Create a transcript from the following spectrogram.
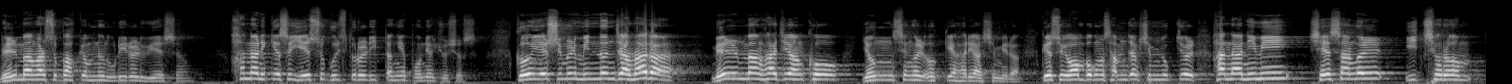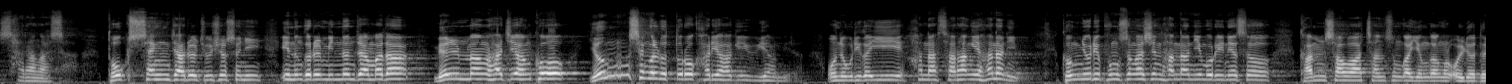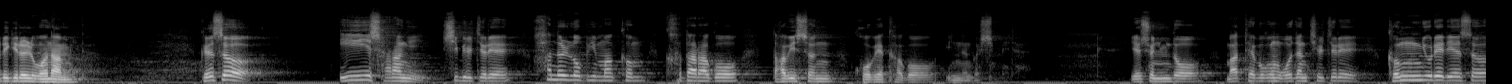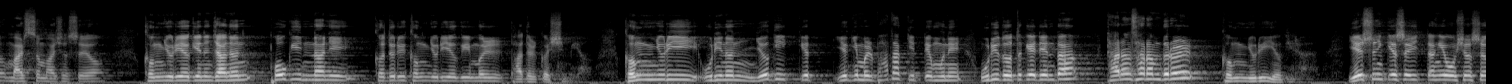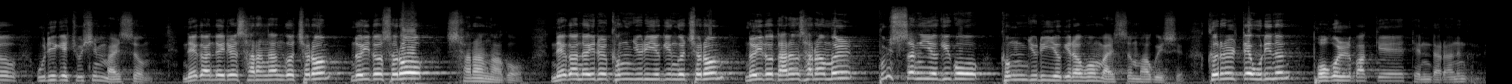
멸망할 수밖에 없는 우리를 위해서 하나님께서 예수 그리스도를 이 땅에 보내주셔서 그 예수님을 믿는 자마다 멸망하지 않고 영생을 얻게 하려 하십니다. 그래서 요한복음 3장 16절 하나님이 세상을 이처럼 사랑하사 독생자를 주셨으니 이는 그를 믿는 자마다 멸망하지 않고 영생을 얻도록 하려 하기 위함이라. 오늘 우리가 이 하나 사랑의 하나님 긍휼이 풍성하신 하나님으로 인해서 감사와 찬송과 영광을 올려드리기를 원합니다. 그래서 이 사랑이 11절에 하늘 높이만큼 크다라고 다윗은 고백하고 있는 것입니다. 예수님도 마태복음 5장 7절에 긍휼에 대해서 말씀하셨어요. 긍휼히 여기는 자는 복이 있나니 그들이 긍휼히 여김을 받을 것이며 긍휼히 우리는 여기 여김을 받았기 때문에 우리도 어떻게 된다? 다른 사람들을 긍휼히 여기라. 예수님께서 이 땅에 오셔서 우리에게 주신 말씀 내가 너희를 사랑한 것처럼 너희도 서로 사랑하고 내가 너희를 긍휼히 여긴 것처럼 너희도 다른 사람을 불쌍히 여기고 긍휼히 여기라고 말씀하고 있어요. 그럴 때 우리는 복을 받게 된다라는 겁니다.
